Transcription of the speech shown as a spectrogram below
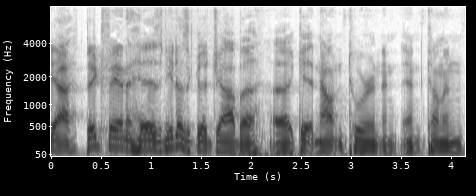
yeah, big fan of his, and he does a good job of uh, getting out and touring and, and coming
